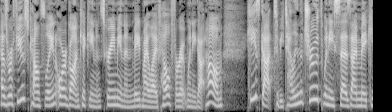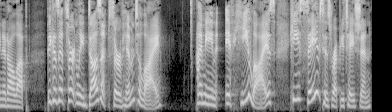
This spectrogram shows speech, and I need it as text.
has refused counseling or gone kicking and screaming and made my life hell for it when he got home, he's got to be telling the truth when he says I'm making it all up, because it certainly doesn't serve him to lie. I mean, if he lies, he saves his reputation,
